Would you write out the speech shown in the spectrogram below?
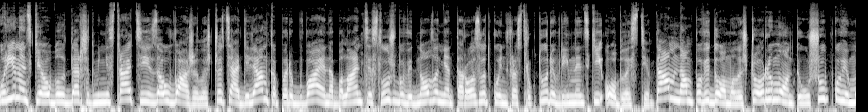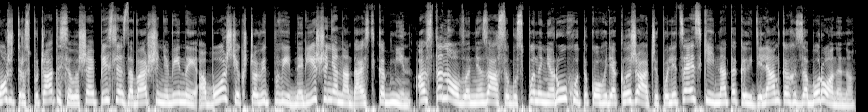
У Рівненській облдержадміністрації зауважили, що ця ділянка перебуває на балансі служби відновлення та розвитку інфраструктури в Рівненській області. Там нам повідомили, що ремонти у Шубкові можуть розпочатися лише після завершення війни, або ж якщо відповідне рішення надасть Кабмін. А встановлення засобу спинення руху, такого як лежачий поліцейський, на таких ділянках заборонено.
